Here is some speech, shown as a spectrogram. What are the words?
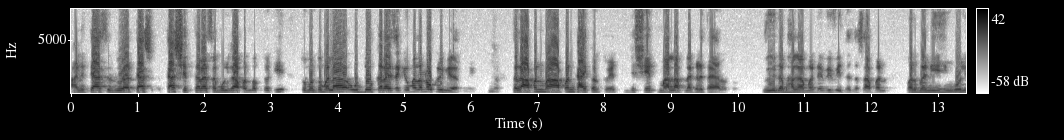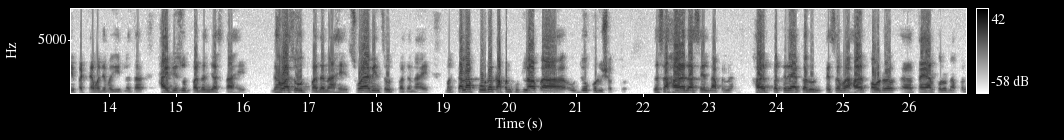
आणि त्याच त्याच शेतकऱ्याचा मुलगा आपण बघतो की तो म्हणतो मला उद्योग करायचा किंवा मला नोकरी मिळत नाही. तर आपण आपण काय करतोय जे शेतमाल आपल्याकडे तयार होतो. विविध भागामध्ये विविध जसं आपण परभणी हिंगोली पट्ट्यामध्ये बघितलं तर हायडीस उत्पादन जास्त आहे गव्हाचं उत्पादन आहे सोयाबीनचं उत्पादन आहे. मग त्याला पूरक आपण कुठला उद्योग करू शकतो. जसं हळद असेल तर आपण हळद प्रक्रिया करून त्याचं हळद पावडर तयार करून आपण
